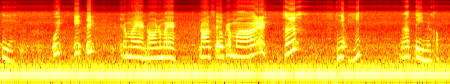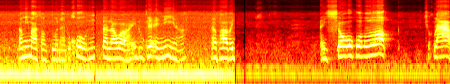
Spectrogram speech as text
เบื่ออุ้ยเอ๊ะเอ๊ะทำไมอะนอนทำไมอะ นอนเซิร์ฟทำไมฮะเนี่ยหึหน้าตีมันครับแล้วมีหมาสองตัวนะทุกคน แต่เราอะให้ดูแค่ไอ้นี่นะเราพาไป ไอ้โชคโชคลาภ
